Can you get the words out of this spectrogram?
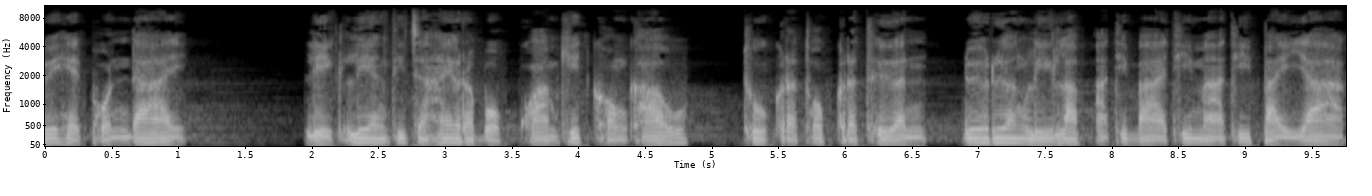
ด้วยเหตุผลได้ หลีกเลี่ยงที่จะให้ระบบความคิดของเขา ถูกกระทบกระเทือนด้วยเรื่องลี้ลับอธิบายที่มาที่ไปยาก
